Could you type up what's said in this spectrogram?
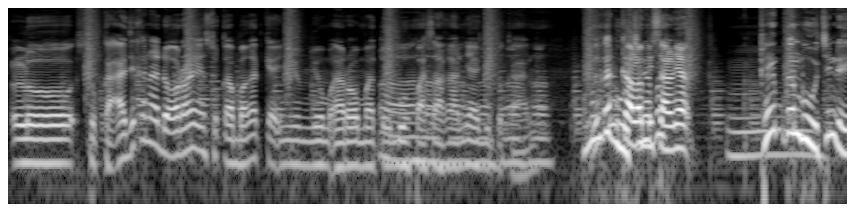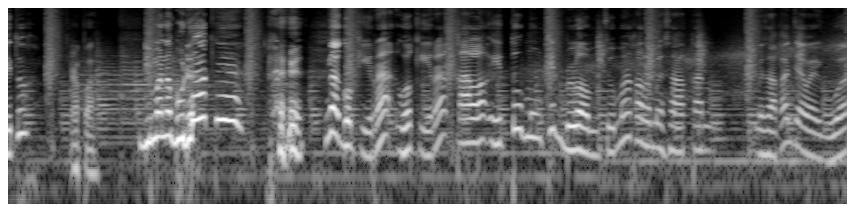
lo suka aja kan ada orang yang suka banget kayak nyium-nyium aroma tubuh Ah, pasangannya ah, gitu ah, kan. Emang Itu kan kalau misalnya Hmm. kayak bukan bucin deh itu. apa? Di mana budaknya? Nggak, gue kira, gue kira kalau itu mungkin belum. Cuma kalau misalkan, misalkan cewek gue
